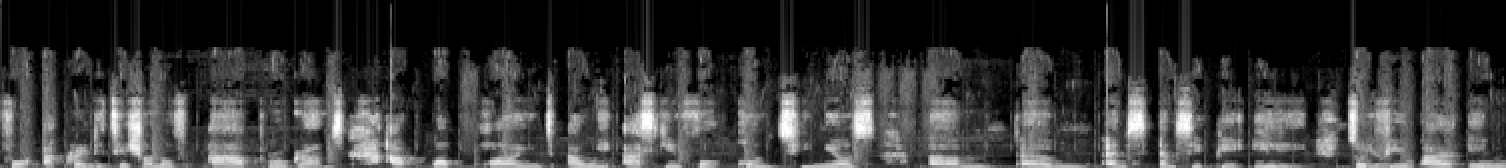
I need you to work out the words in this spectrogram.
for accreditation of our programs? At what point are we asking for continuous um, um, MCPE? So, if you are in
